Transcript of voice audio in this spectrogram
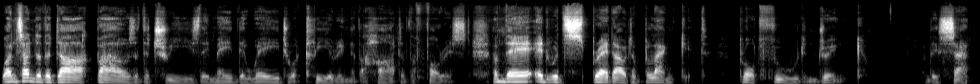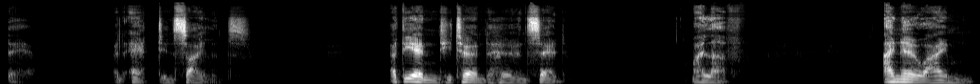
Once under the dark boughs of the trees, they made their way to a clearing at the heart of the forest, and there Edward spread out a blanket, brought food and drink, and they sat there and ate in silence. At the end, he turned to her and said, My love, I know I'm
